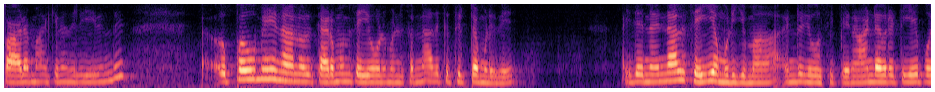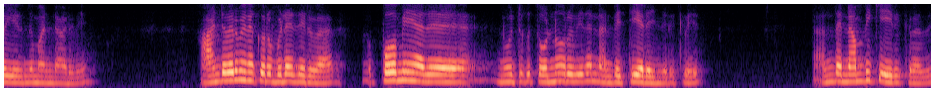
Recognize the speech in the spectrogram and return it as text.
பாடமாக்கினதிலிருந்து எப்போவுமே எப்பவுமே நான் ஒரு கர்மம் செய்யணும்னு சொன்னால் அதுக்கு திட்டமிடுவேன். இதை என்னால் செய்ய முடியுமா என்று யோசிப்பேன். ஆண்டவர்கிட்டயே போய் இருந்து மண்டாடுவேன் ஆண்டவரும் எனக்கு ஒரு விடை தருவார். எப்போவுமே அது நூற்றுக்கு தொண்ணூறு வீதம் நான் வெற்றி அடைந்திருக்கிறேன். அந்த நம்பிக்கை இருக்கிறது.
